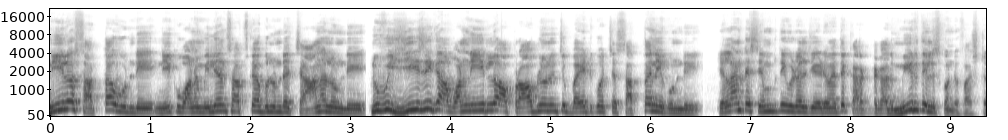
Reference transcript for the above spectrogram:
నీలో సత్తా ఉండి నీకు వన్ మిలియన్ సబ్స్క్రైబర్లు ఉండే ఛానల్ ఉండి నువ్వు ఈజీగా వన్ ఇయర్లో ఆ ప్రాబ్లం నుంచి బయటకు వచ్చే సత్తా నీకుండి ఇలాంటి సింపతి వీడియోలు చేయడం అయితే కరెక్ట్ కాదు. మీరు తెలుసుకోండి ఫస్ట్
